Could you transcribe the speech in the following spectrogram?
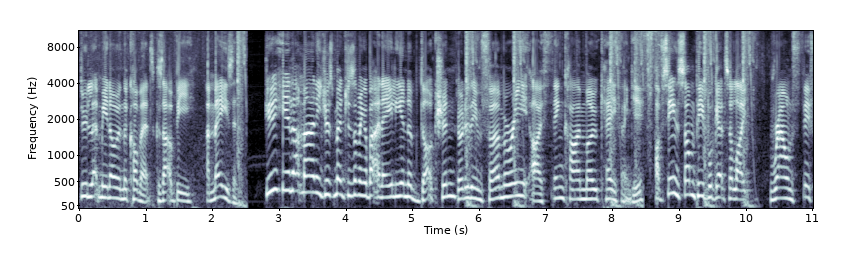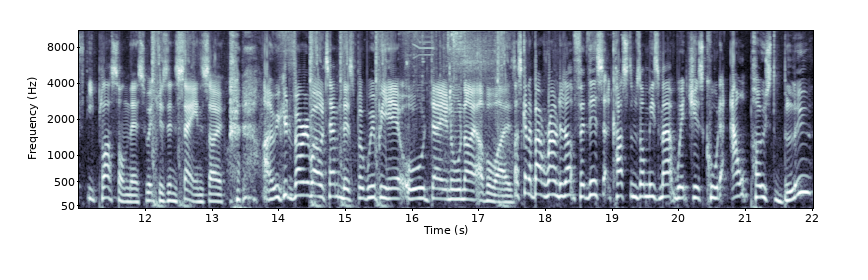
do let me know in the comments because that would be amazing. Do you hear that, man? He just mentioned something about an alien abduction. Go to the infirmary. I think I'm okay, thank you. I've seen some people get to like round 50 plus on this, which is insane. So we could very well attempt this, but we'll be here all day and all night otherwise. That's going to about round it up for this custom zombies map, which is called Outpost Blue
